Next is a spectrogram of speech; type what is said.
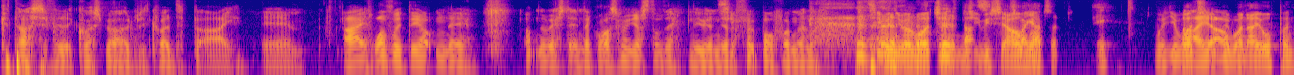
catastrophe that cost me a hundred quid. But aye, um, aye, lovely day up in the up in the west end of Glasgow yesterday. Nowhere near a football, enough. See when you were watching That's, BBC Alba, had such a day. were you watching Aye, it with one eye open?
